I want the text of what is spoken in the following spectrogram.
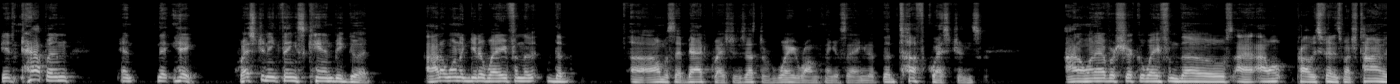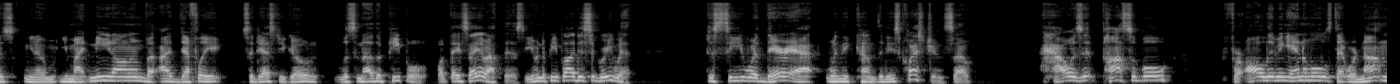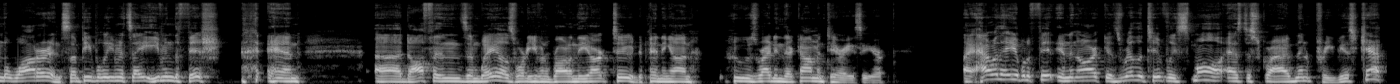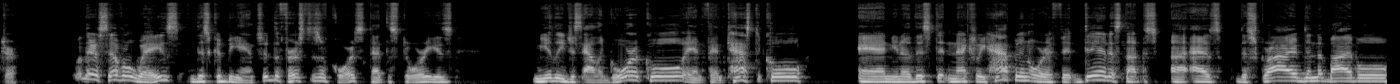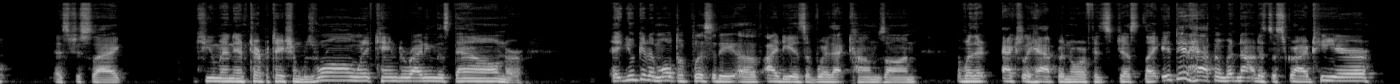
it happened. And hey, questioning things can be good. I don't want to get away from the, the uh, I almost said bad questions. That's the way wrong thing of saying that. The tough questions. I don't want to ever shirk away from those. I, I, won't probably spend as much time as you know you might need on them, but I definitely suggest you go and listen to other people what they say about this, even the people I disagree with, to see where they're at when they come to these questions. So, how is it possible for all living animals that were not in the water, and some people even say even the fish and uh, dolphins and whales were even brought in the ark too, depending on who's writing their commentaries here. Like, how are they able to fit in an ark as relatively small as described in a previous chapter? Well, there are several ways this could be answered. The first is, of course, that the story is merely just allegorical and fantastical, and you know this didn't actually happen, or if it did, it's not uh, as described in the Bible. It's just like human interpretation was wrong when it came to writing this down, or you'll get a multiplicity of ideas of where that comes on whether it actually happened or if it's just like it did happen, but not as described here.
